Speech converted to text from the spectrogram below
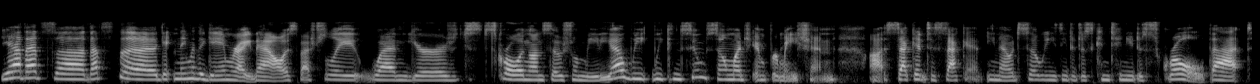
Yeah, that's uh that's the name of the game right now, especially when you're just scrolling on social media. We we consume so much information uh, second to second. You know, it's so easy to just continue to scroll that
